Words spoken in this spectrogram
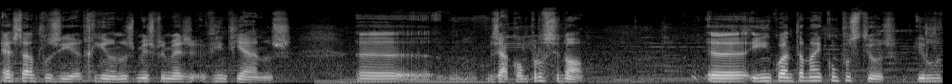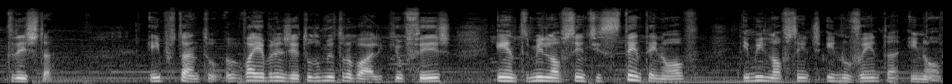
Esta antologia reúne os meus primeiros 20 anos uh, já como profissional uh, e enquanto também compositor e letrista. E, portanto, vai abranger todo o meu trabalho que eu fiz entre 1979 e 1999.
